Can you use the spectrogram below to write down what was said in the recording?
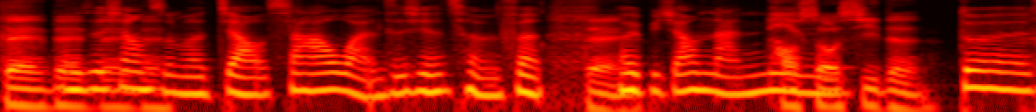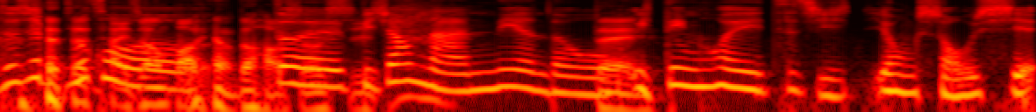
对，或是像什么角鲨烷这些成分，对，会比较难念。好熟悉的，对，这些 如果保养都好对比较难念的，我一定会自己用手写，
